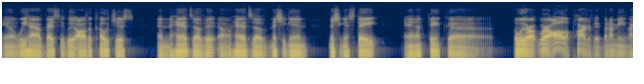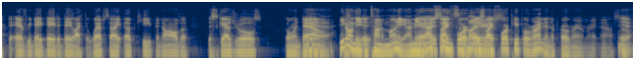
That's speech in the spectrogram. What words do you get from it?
You know, we have basically all the coaches and the heads of it, um, heads of Michigan, Michigan State, and I think uh, we are we're all a part of it. But I mean, like the everyday, day to day, like the website upkeep and all the the schedules going down. Yeah. You don't need a ton of money. I mean, Yeah, I've it's seen like four. players, It's like four people running a program right now. So. Yeah,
